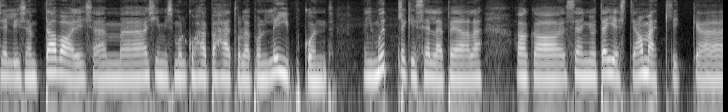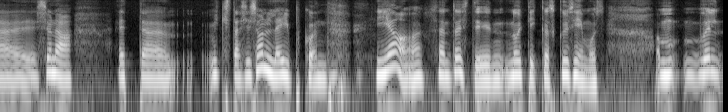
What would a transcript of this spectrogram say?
sellisem tavalisem äh, asi, mis mul kohe pähe tuleb, on leibkond. ma ei mõtlegi selle peale, aga see on ju täiesti ametlik äh, sõna, et äh, miks ta siis on leibkond? jaa, see on tõesti nutikas küsimus. veel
